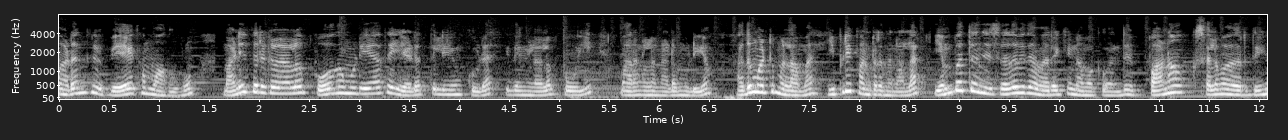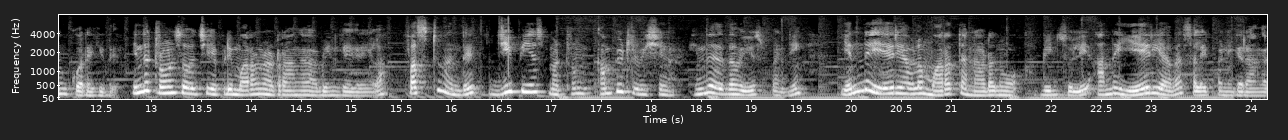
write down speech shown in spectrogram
மடங்கு வேகமாகவும் மனிதர்களால் போக முடியாத இடத்துலையும் கூட இதுங்களால் போய் மரங்களை நட முடியும். அது மட்டும் இல்லாமல் இப்படி பண்ணுறதுனால எண்பத்தஞ்சு சதவீதம் வரைக்கும் நமக்கு வந்து பணம் செலவாகிறதையும் குறைக்குது. இந்த ட்ரோன்ஸை வச்சு எப்படி மரம் பண்ணுறாங்க அப்படின்னு கேட்குறீங்களா ஃபர்ஸ்ட் வந்து ஜிபிஎஸ் மற்றும் கம்ப்யூட்டர் விஷன் இந்த இதை யூஸ் பண்ணி எந்த ஏரியாவில் மரத்தை நடணும் அப்படின்னு சொல்லி அந்த ஏரியாவை செலக்ட் பண்ணிக்கிறாங்க.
